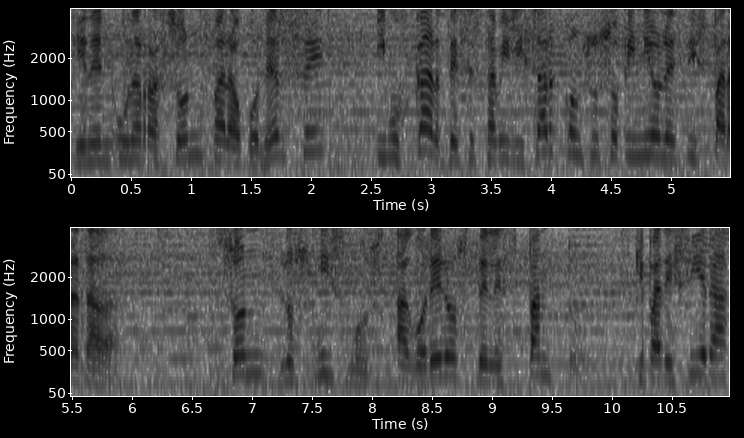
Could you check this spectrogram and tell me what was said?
tienen una razón para oponerse y buscar desestabilizar con sus opiniones disparatadas. Son los mismos agoreros del espanto que pareciera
